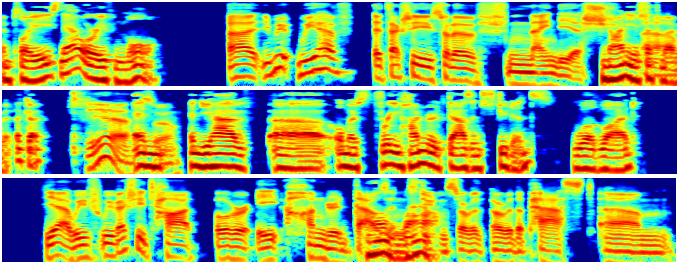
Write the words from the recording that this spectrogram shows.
employees now, or even more. Uh, we we have it's actually sort of ninety ish. 90ish at the Um, moment. Okay. Yeah. And so and you have uh, almost 300,000 students worldwide. yeah, we've we've actually taught over eight hundred thousand Oh, wow. students over over the past um,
